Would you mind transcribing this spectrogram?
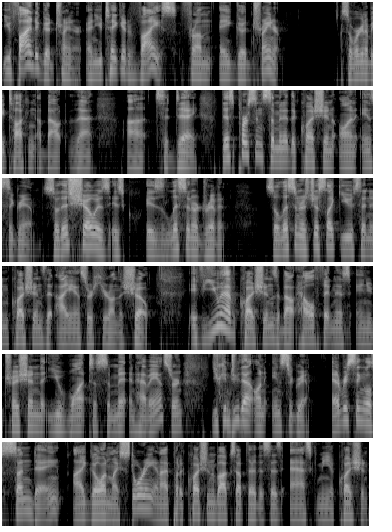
you find a good trainer and you take advice from a good trainer. So we're going to be talking about that uh, today. This person submitted the question on Instagram. So this show is is is listener driven. So listeners just like you send in questions that I answer here on the show. If you have questions about health, fitness, and nutrition that you want to submit and have answered, you can do that on Instagram. Every single Sunday, I go on my story and I put a question box up there that says ask me a question.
